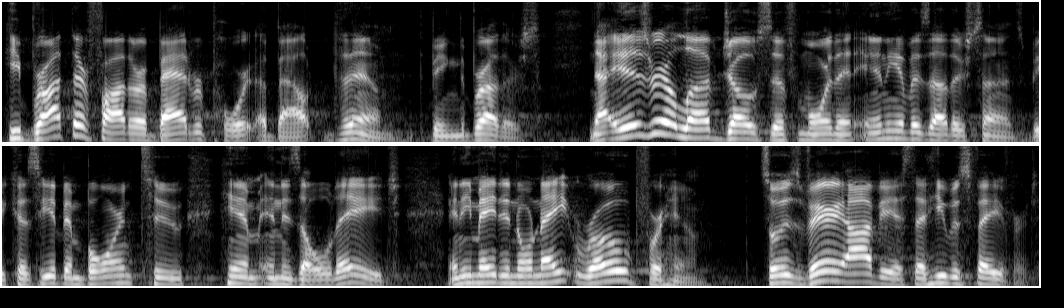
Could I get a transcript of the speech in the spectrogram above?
He brought their father a bad report about them, being the brothers. Now, Israel loved Joseph more than any of his other sons because he had been born to him in his old age, and he made an ornate robe for him. So it was very obvious that he was favored.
